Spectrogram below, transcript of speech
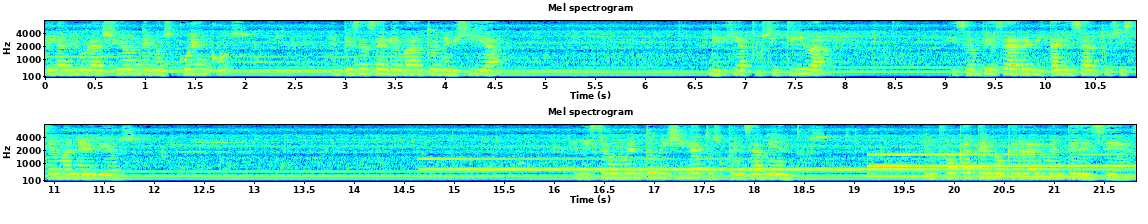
de la vibración de los cuencos, empiezas a elevar tu energía, energía positiva, y se empieza a revitalizar tu sistema nervioso. En este momento vigila tus pensamientos, enfócate en lo que realmente deseas.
